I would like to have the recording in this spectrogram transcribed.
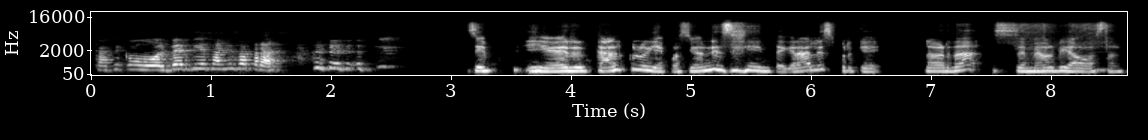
Casi como volver 10 años atrás. Sí, y ver cálculo y ecuaciones integrales, porque la verdad se me ha olvidado bastante.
